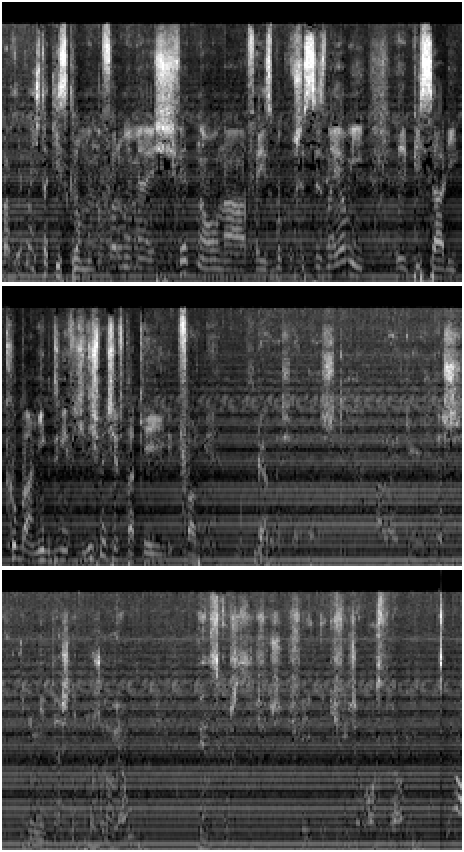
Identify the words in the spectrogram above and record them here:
Bardzo Byłeś taki skromny, no formę miałeś świetną na Facebooku, wszyscy znajomi y, pisali. Kuba, nigdy nie widzieliśmy Cię w takiej formie. Zgadza się też, też, inni też nie próżnują, więc każdy ćwiczy, ostro. No,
